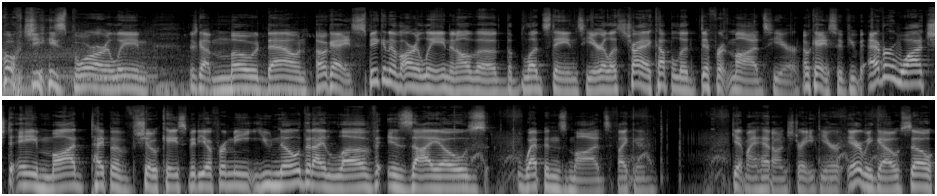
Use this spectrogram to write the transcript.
Oh, jeez, poor Arlene. Just got mowed down. Okay, speaking of Arlene and all the, the bloodstains here, let's try a couple of different mods here. Okay, so if you've ever watched a mod type of showcase video from me, you know that I love Izayo's weapons mods. If I could get my head on straight here. There we go. So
